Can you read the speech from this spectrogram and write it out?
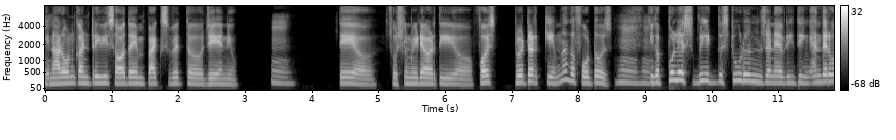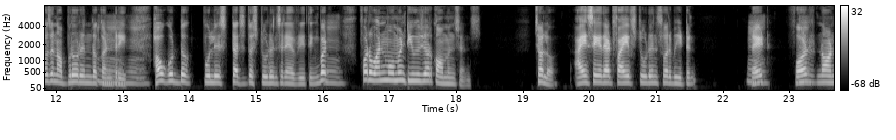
In. Our own country we saw the impacts with uh, JNU. हं. ते अ, सोशल मीडियावरती अ, फर्स्ट ट्विटर केम ना द फोटोज हं, की हं. The police beat the students and everything and there was an uproar in the country. हं, हं. How could the police touch the students and everything. But हं. For one moment use your common sense. चलो, I say that 5 students were beaten, right? हं. For हं. non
